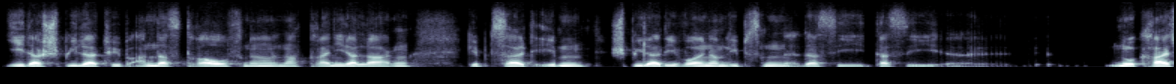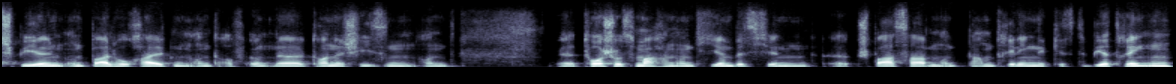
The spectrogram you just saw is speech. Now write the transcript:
jeder Spielertyp anders drauf. Ne? Nach drei Niederlagen gibt es halt eben Spieler, die wollen am liebsten, dass sie, dass sie äh, nur Kreis spielen und Ball hochhalten und auf irgendeine Tonne schießen und äh, Torschuss machen und hier ein bisschen äh, Spaß haben und nach dem Training eine Kiste Bier trinken.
